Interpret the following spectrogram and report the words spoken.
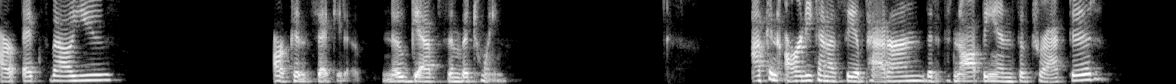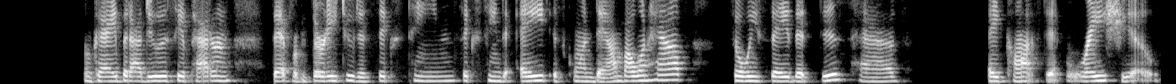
our x values are consecutive, no gaps in between. I can already kind of see a pattern that it's not being subtracted. Okay, but I do see a pattern that from 32 to 16, 16 to 8 is going down by one half. So we say that this has a constant ratio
